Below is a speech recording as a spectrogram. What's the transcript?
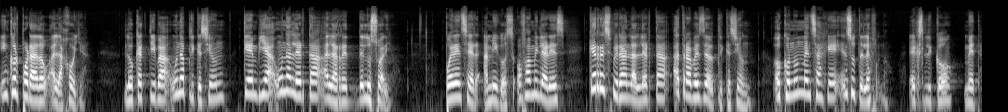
incorporado a la joya, lo que activa una aplicación que envía una alerta a la red del usuario. Pueden ser amigos o familiares que recibirán la alerta a través de la aplicación o con un mensaje en su teléfono, explicó Meta.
